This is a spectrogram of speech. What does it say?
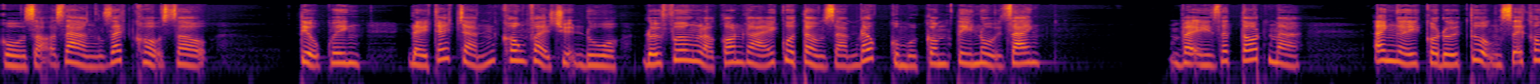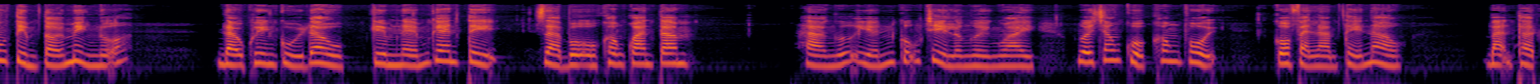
Cô rõ ràng rất khổ sợ. Tiểu Quynh, đấy chắc chắn không phải chuyện đùa. Đối phương là con gái của tổng giám đốc của một công ty nổi danh. Vậy rất tốt mà. Anh ấy có đối tượng sẽ không tìm tới mình nữa. Đào Quynh cúi đầu, kìm ném ghen tị, giả bộ không quan tâm. Hà Ngữ Yến cũng chỉ là người ngoài, người trong cuộc không vội. Cô phải làm thế nào? Bạn thật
